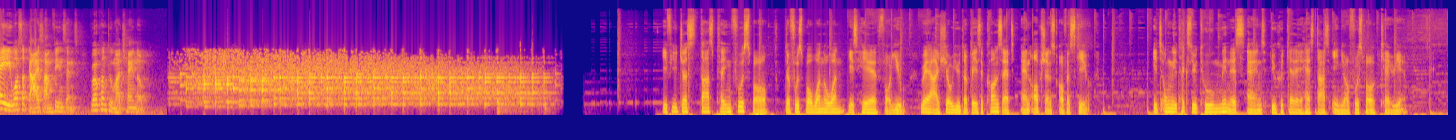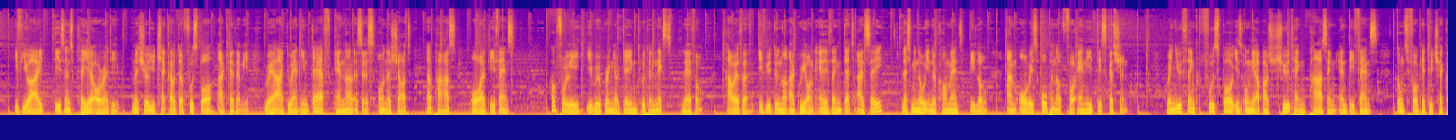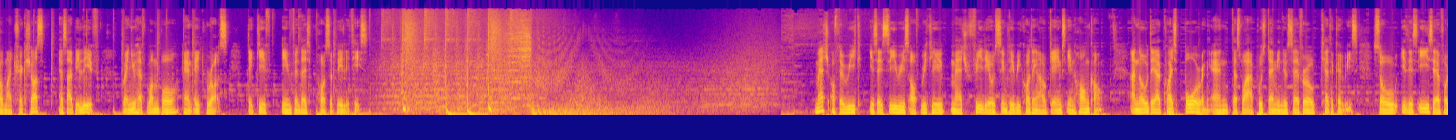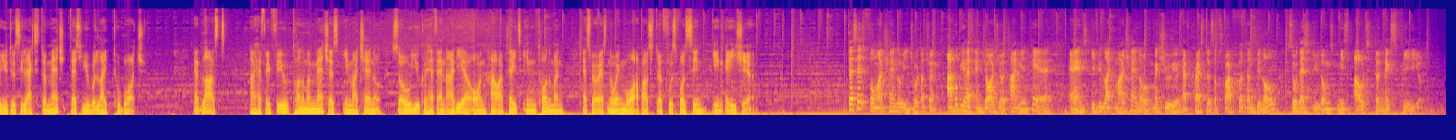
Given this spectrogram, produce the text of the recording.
Hey, what's up guys? I'm Vincent. Welcome to my channel. If you just start playing foosball, the Foosball 101 is here for you, where I show you the basic concepts and options of a skill. It only takes you 2 minutes and you could get a head start in your foosball career. If you are a decent player already, make sure you check out the Foosball Academy, where I do an in-depth analysis on a shot, a pass, or a defense. Hopefully, it will bring your game to the next level. However, if you do not agree on anything that I say, let me know in the comments below. I'm always open up for any discussion. When you think foosball is only about shooting, passing, and defense, don't forget to check out my trick shots as I believe when you have one ball and 8 rods, they give infinite possibilities. Match of the Week is a series of weekly match videos simply recording our games in Hong Kong. I know they are quite boring and that's why I put them into several categories, so it is easier for you to select the match that you would like to watch. At last, I have a few tournament matches in my channel, so you could have an idea on how I played in tournament, as well as knowing more about the foosball scene in Asia. That's it for my channel introduction. I hope you have enjoyed your time in here and if you like my channel, make sure you have pressed the subscribe button below so that you don't miss out the next video.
